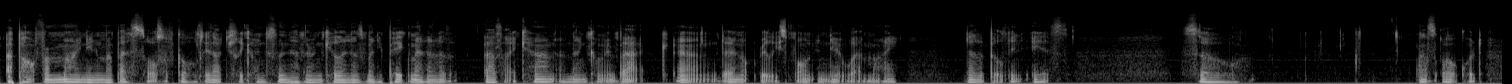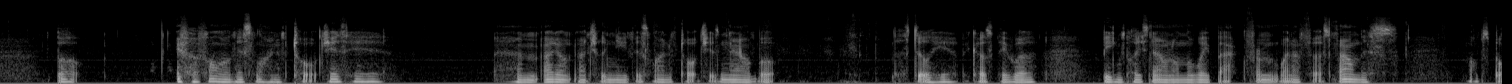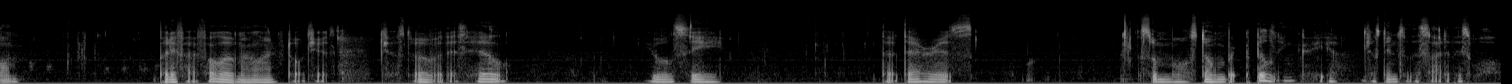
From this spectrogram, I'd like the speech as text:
apart from mining, my best source of gold is actually going to the nether and killing as many pigmen as, as I can, and then coming back, and they're not really spawning near where my nether building is. So that's awkward. But if I follow this line of torches here, um, I don't actually need this line of torches now, but they're still here because they were being placed down on the way back from when I first found this mob spawn. But if I follow my line of torches just over this hill, you will see that there is some more stone brick building here, just into the side of this wall.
